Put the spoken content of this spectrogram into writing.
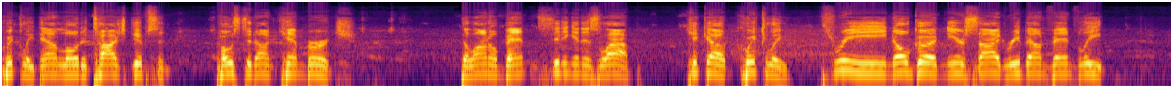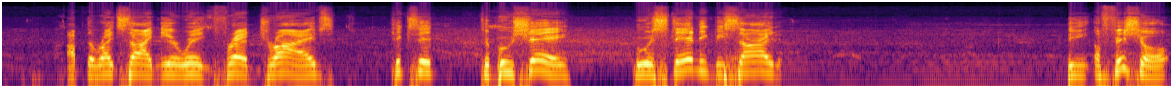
Quickley down low to Taj Gibson, posted on Khem Birch. Delano Banton sitting in his lap. Kick out Quickley. Three, no good. Near side, rebound VanVleet. Up the right side, near wing. Fred drives, kicks it to Boucher, who is standing beside the official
